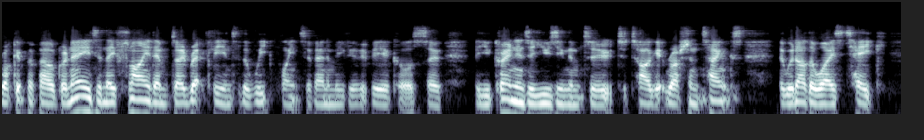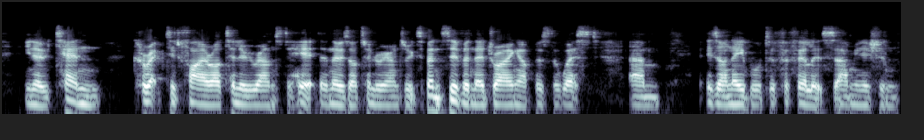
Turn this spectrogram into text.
rocket propelled grenades, and they fly them directly into the weak points of enemy vehicles. So the Ukrainians are using them to, to target Russian tanks that would otherwise take, you know, 10 corrected fire artillery rounds to hit. Then those artillery rounds are expensive and they're drying up as the West um, is unable to fulfill its ammunition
